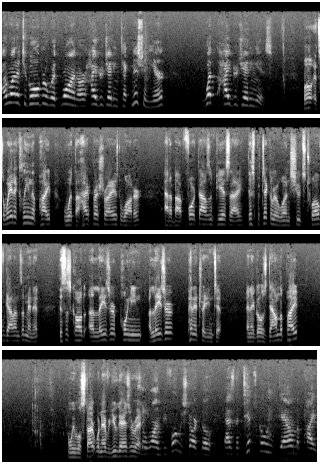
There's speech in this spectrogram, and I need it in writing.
I wanted to go over with Juan, our hydrojetting technician here, what hydrojetting is. Well, it's a way to clean the pipe with a high pressurized water at about 4,000 psi. This particular one shoots 12 gallons a minute. This is called a laser pointing, a laser penetrating tip. And it goes down the pipe and we will start whenever you guys are ready. So Juan, before we start though, as the tip's going down the pipe,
